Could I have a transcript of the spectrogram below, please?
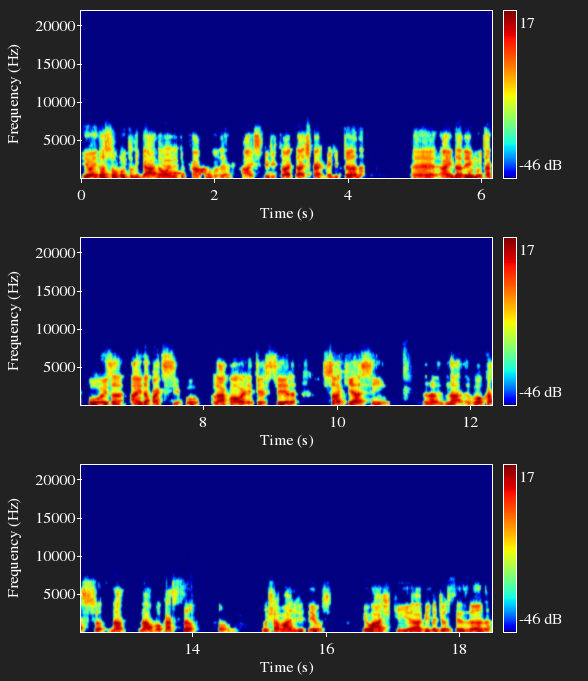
E eu ainda sou muito ligado à Ordem do Carmo, né? À espiritualidade carmelitana. É, ainda leio muita coisa, ainda participo lá com a Ordem Terceira. Só que assim, na, na vocação, na, na vocação, no chamado de Deus, eu acho que a vida diocesana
